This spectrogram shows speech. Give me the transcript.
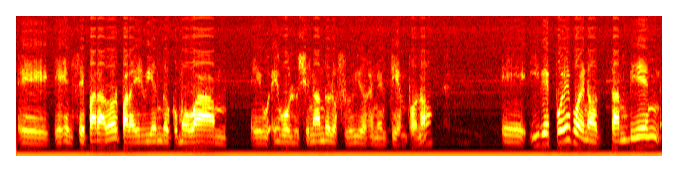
eh, que es el separador para ir viendo cómo van evolucionando los fluidos en el tiempo, ¿no? y después, bueno, también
